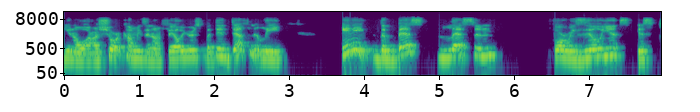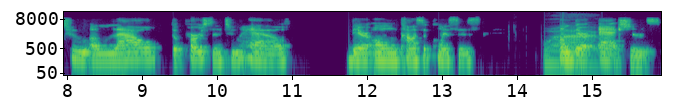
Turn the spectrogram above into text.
you know our shortcomings and our failures, but then definitely any the best lesson for resilience is to allow the person to have their own consequences wow. from their actions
